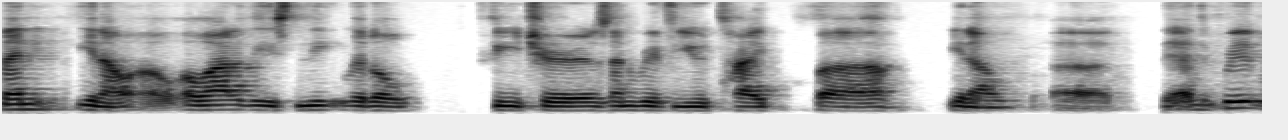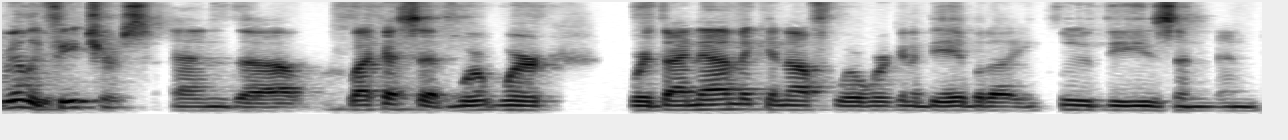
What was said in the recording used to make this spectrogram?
many, you know, a, a, lot of these neat little features and review type, uh, you know, uh, really features. And uh, like I said, we're we're we're dynamic enough where we're going to be able to include these and and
